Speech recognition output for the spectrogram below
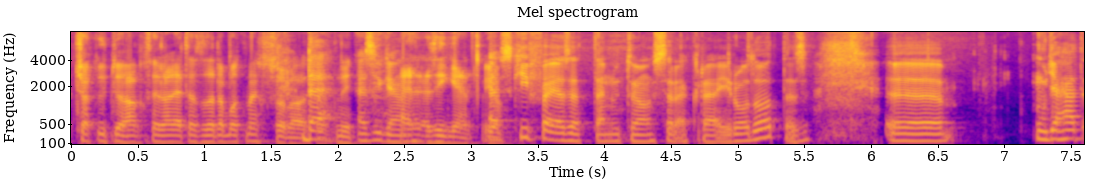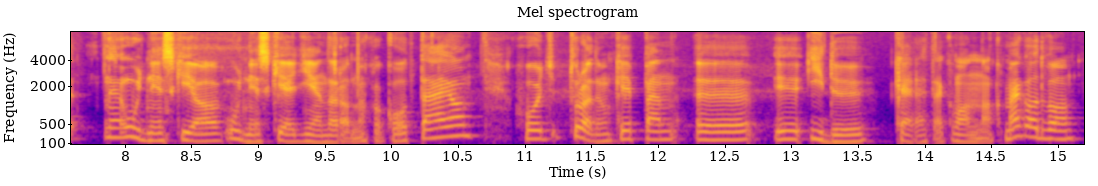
csak ütőhangszerre lehet ezt a darabot megszólaltatni. De, ez igen. Ez, ez igen. Ez kifejezetten ütőhangszerekre irodott. Ez, ö, Ugye hát úgy néz, ki a, úgy néz ki egy ilyen darabnak a kottája, hogy tulajdonképpen ö, ö, idő keretek vannak megadva,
